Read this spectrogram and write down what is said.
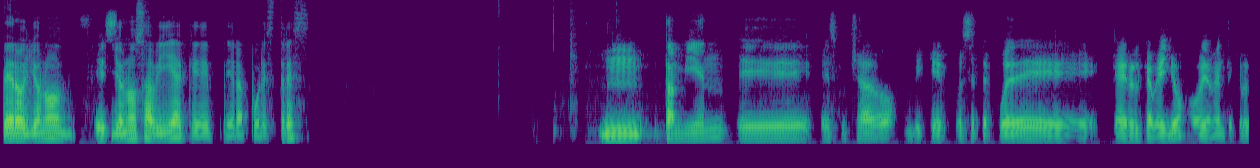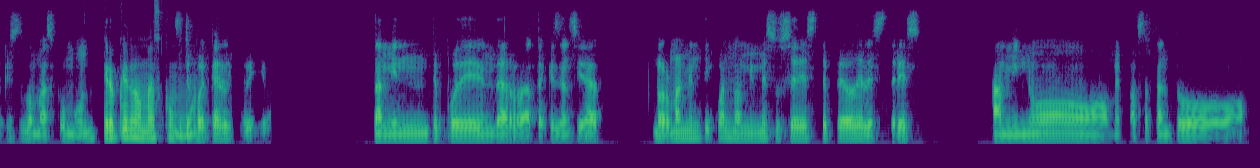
Pero yo no, Es- yo no sabía que era por estrés. Mm, también eh, he escuchado de que pues se te puede caer el cabello, obviamente, creo que eso es lo más común. Creo que es lo más Se te común. puede caer el cabello. También te pueden dar ataques de ansiedad. Normalmente cuando a mí me sucede este pedo del estrés, a mí no me pasa tanto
